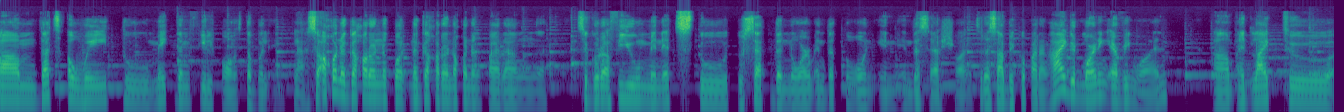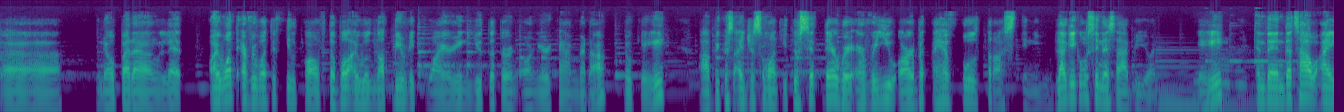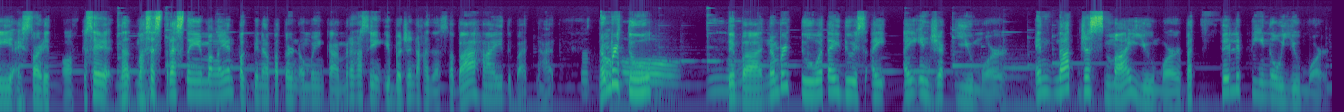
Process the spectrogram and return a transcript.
um, that's a way to make them feel comfortable in class. So ako, nagkakaroon, ako, nagkakaroon ako ng parang siguro a few minutes to to set the norm and the tone in in the session. So nasabi ko parang, Hi, good morning everyone. Um, I'd like to, uh, you know, parang let I want everyone to feel comfortable. I will not be requiring you to turn on your camera, okay? Uh, because I just want you to sit there wherever you are, but I have full trust in you. Lagi kong sinasabi yun. Okay? Mm-hmm. And then that's how I I started off. Kasi na, stress na yung mga yan pag pinapa-turn on mo yung camera kasi yung iba dyan naka sa bahay, di ba? At lahat. Number two, mm-hmm. di ba? Number two, what I do is I, I inject humor. And not just my humor, but Filipino humor.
